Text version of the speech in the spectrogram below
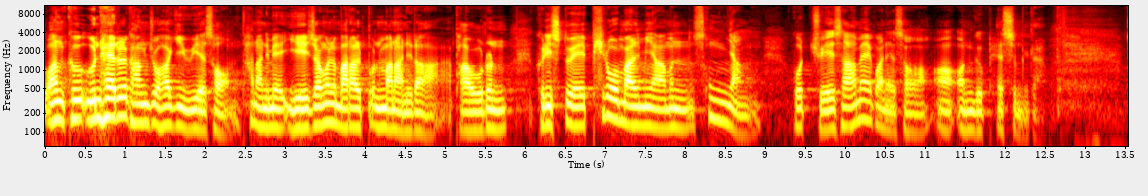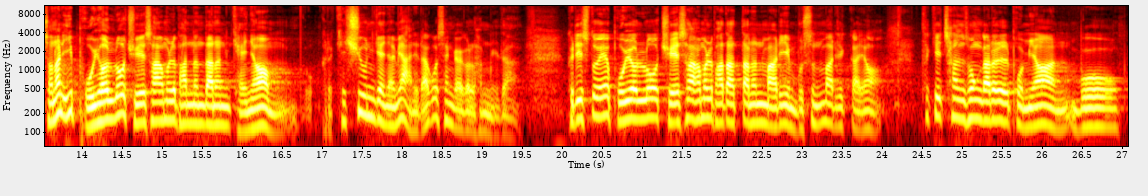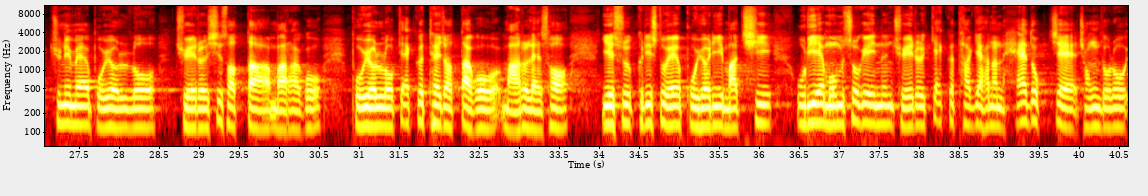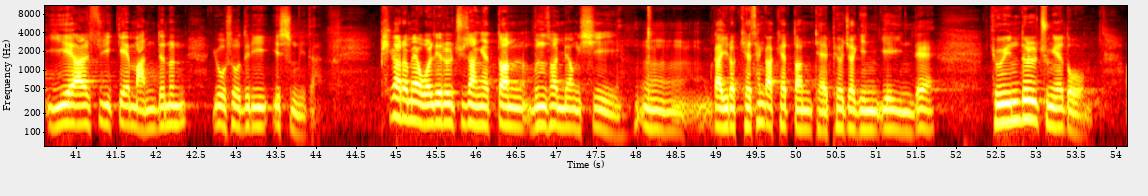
또한 그 은혜를 강조하기 위해서 하나님의 예정을 말할 뿐만 아니라 바울은 그리스도의 피로 말미암은 속량 곧 죄사함에 관해서 어, 언급했습니다. 저는 이 보혈로 죄사함을 받는다는 개념 그렇게 쉬운 개념이 아니라고 생각을 합니다. 그리스도의 보혈로 죄사함을 받았다는 말이 무슨 말일까요? 특히 찬송가를 보면 뭐 주님의 보혈로 죄를 씻었다 말하고 보혈로 깨끗해졌다고 말을 해서 예수 그리스도의 보혈이 마치 우리의 몸 속에 있는 죄를 깨끗하게 하는 해독제 정도로 이해할 수 있게 만드는 요소들이 있습니다. 피가름의 원리를 주장했던 문선명 씨가 이렇게 생각했던 대표적인 예인데 교인들 중에도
